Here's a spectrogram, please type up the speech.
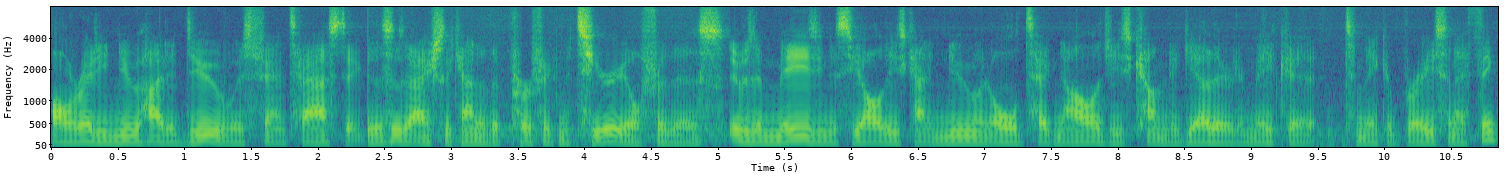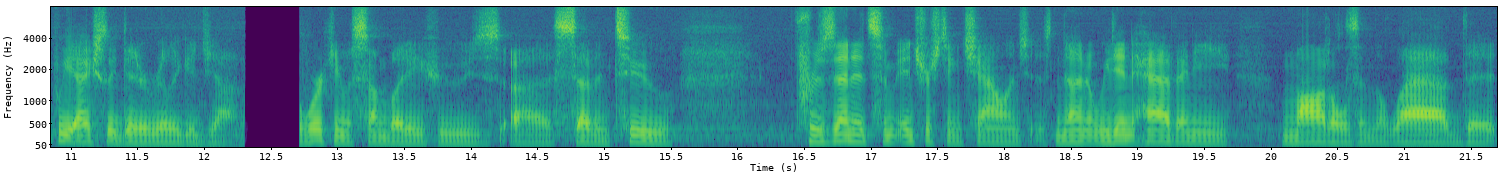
already knew how to do was fantastic. This is actually kind of the perfect material for this. It was amazing to see all these kind of new and old technologies come together to make a, to make a brace, and I think we actually did a really good job. Working with somebody who's uh, 7'2", presented some interesting challenges. None, we didn't have any models in the lab that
